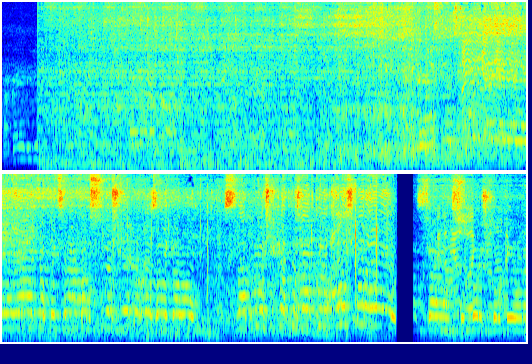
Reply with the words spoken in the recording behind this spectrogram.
Tak a je vidět. Se nám tam složně podvezek, ale snad bude všechno v pořádku. Aleš Marhou! Super škorpiona,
